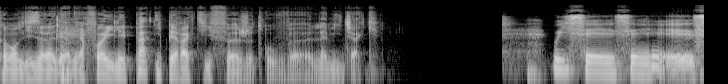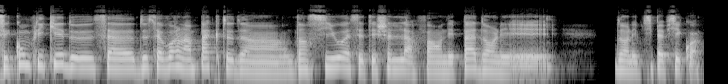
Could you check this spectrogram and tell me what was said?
comme on le disait la dernière fois, il n'est pas hyper actif, je trouve, l'ami Jack. Oui, c'est compliqué de, de savoir l'impact d'un CEO à cette échelle-là. Enfin, on n'est pas dans les, dans les petits papiers, quoi.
